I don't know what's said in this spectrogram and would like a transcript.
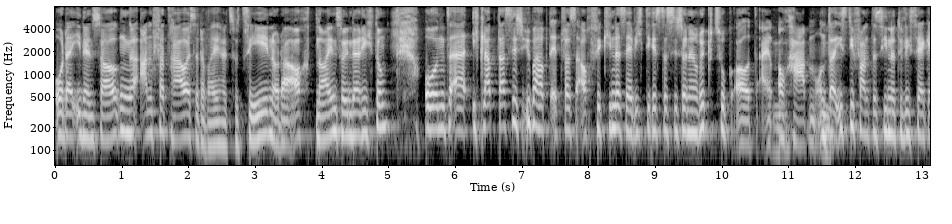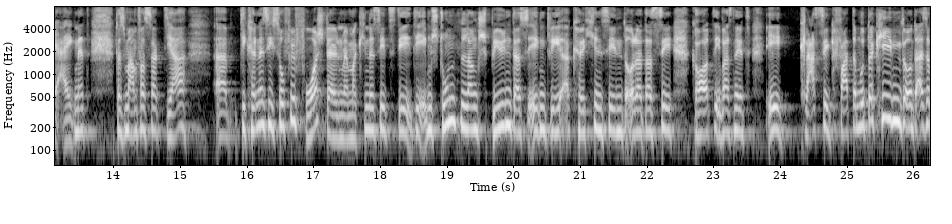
oder ihnen Sorgen anvertraue. Also da war ich halt so zehn oder acht, neun, so in der Richtung. Und äh, ich glaube, das ist überhaupt etwas auch für Kinder sehr Wichtiges, dass sie so einen Rückzugort mhm. auch haben. Und mhm. da ist die Fantasie natürlich sehr geeignet, dass man einfach sagt, ja, die können sich so viel vorstellen, wenn man Kinder sieht, die, die eben stundenlang spülen, dass irgendwie eine Köchin sind oder dass sie gerade, ich weiß nicht, eh Klassik, Vater, Mutter, Kind und also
